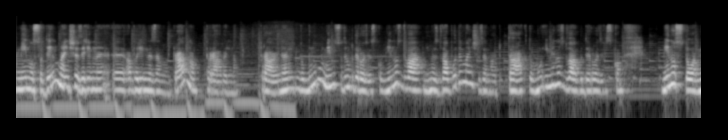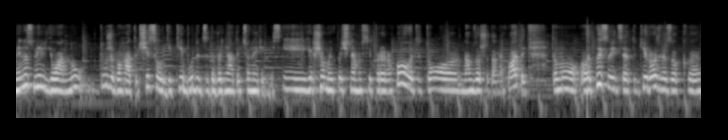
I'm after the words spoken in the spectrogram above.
Мінус 1 менше за рівне е, або рівне за 0. Правильно? Правильно. Правильно. Тому мінус 1 буде розв'язком. Мінус 2. Мінус 2 буде менше за 0. Так, тому і мінус 2 буде розв'язком. Мінус 100, мінус мільйон. Ну, дуже багато чисел, які будуть задовольняти цю нерівність. І якщо ми їх почнемо всі перераховувати, то нам зошита не хватить. Тому записується такий розв'язок е,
